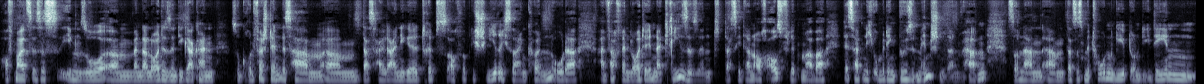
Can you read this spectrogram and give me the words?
oftmals ist es eben so, ähm, wenn da Leute sind, die gar kein so Grundverständnis haben, ähm, dass halt einige Trips auch wirklich schwierig sein können oder einfach, wenn Leute in der Krise sind, dass sie dann auch ausflippen, aber deshalb nicht unbedingt böse Menschen dann werden, sondern ähm, dass es Methoden gibt und Ideen,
